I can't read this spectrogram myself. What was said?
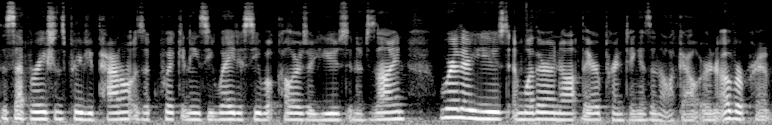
The separations preview panel is a quick and easy way to see what colors are used in a design, where they're used, and whether or not they are printing as a knockout or an overprint.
